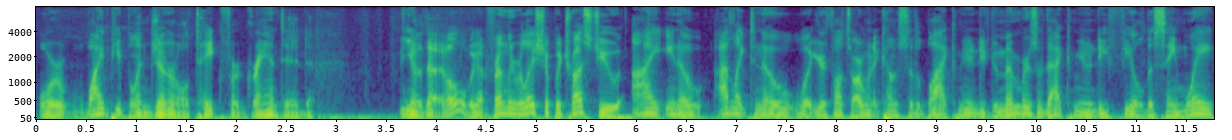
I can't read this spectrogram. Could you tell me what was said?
or white people in general, take for granted? you know that oh we got a friendly relationship we trust you i you know i'd like to know what your thoughts are when it comes to the black community do members of that community feel the same way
